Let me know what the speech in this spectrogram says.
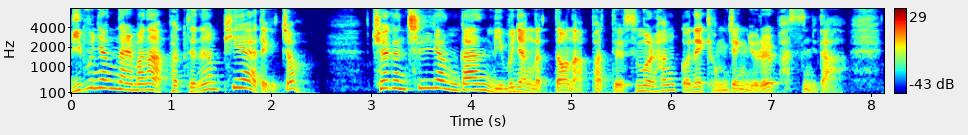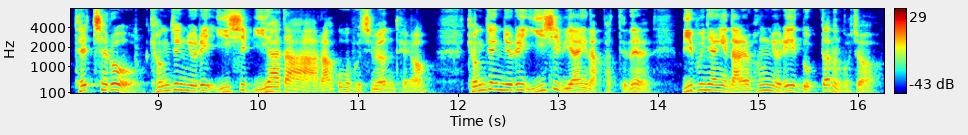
미분양 날 만한 아파트는 피해야 되겠죠? 최근 7년간 미분양 났던 아파트 21건의 경쟁률을 봤습니다. 대체로 경쟁률이 20 이하다라고 보시면 돼요. 경쟁률이 20 이하인 아파트는 미분양이 날 확률이 높다는 거죠.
